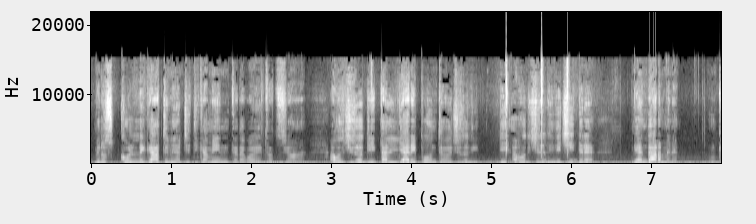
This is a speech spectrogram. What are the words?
mi ero scollegato energeticamente da quella situazione. Avevo deciso di tagliare i ponti, avevo deciso di, di, avevo deciso di decidere di andarmene, ok?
